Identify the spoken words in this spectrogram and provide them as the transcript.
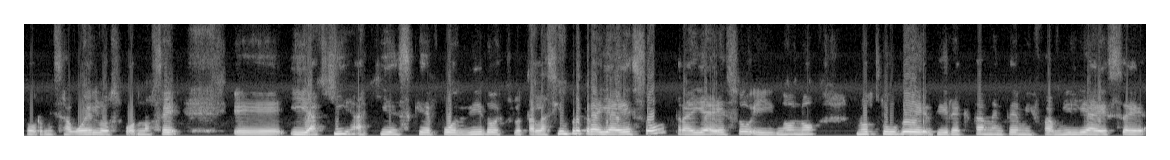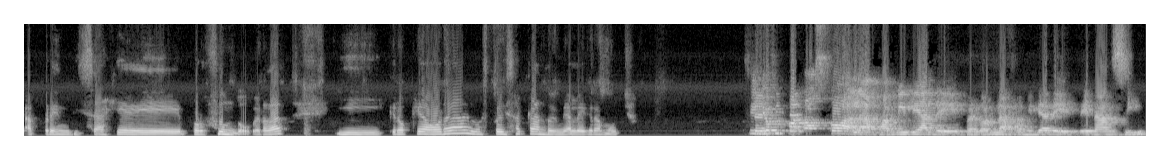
por mis abuelos, por no sé, eh, y aquí, aquí es que he podido explotarla. Siempre traía eso, traía eso y no, no, no tuve directamente de mi familia ese aprendizaje profundo, ¿verdad? Y creo que ahora lo estoy sacando y me alegra mucho. Sí, yo conozco a la familia de, perdón, la familia de, Nancy.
